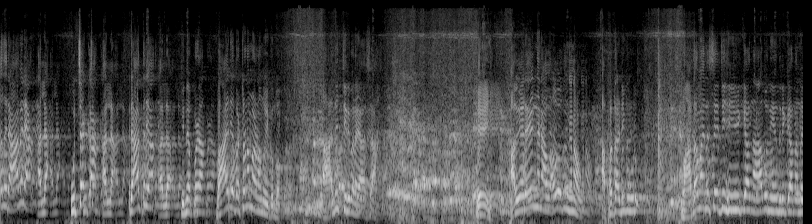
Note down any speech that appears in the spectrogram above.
അത് രാവിലെ അല്ല ഉച്ചക്ക അല്ല രാത്രി അല്ല പിന്നെ എപ്പോഴാ? ഭാര്യ ഭക്ഷണം വേണമെന്ന് ചോദിക്കുമ്പോ. അത് ഇച്ചിരി പ്രയാസ. ഏയ് അത് വരെ എങ്ങനെ ആവും അതൊക്കെ ഇങ്ങനെ ആവും. അപ്പൊ തടി കൂടും. മതമനുസരിച്ച് ജീവിക്കാൻ നാവ് നിയന്ത്രിക്കാന്നുണ്ട്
